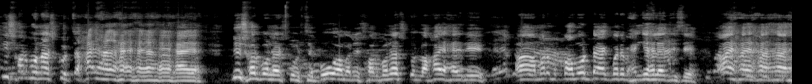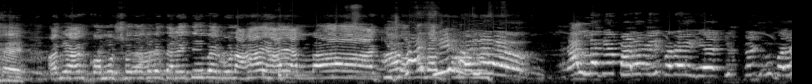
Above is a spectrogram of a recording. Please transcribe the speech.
কি সর্বনাশ করছে। হাই হাই হাই হাই হাই হাই কি সর্বনাশ করছে? বউ আমার সর্বনাশ করল। হাই হাই রে আমার কমরটা একবারে ভেঙে হেলে দিছে। হাই হাই হাই হাই হাই আমি আর কমর সোজা করে দাঁড়াইতেই পারব না। হাই হাই আল্লাহ কি সর্বনাশ কি করলাম হলো? আল্লাহকে মারামারি করে ইয়ে টিকটক করে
